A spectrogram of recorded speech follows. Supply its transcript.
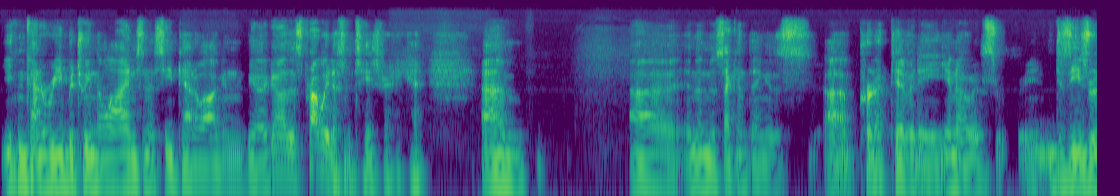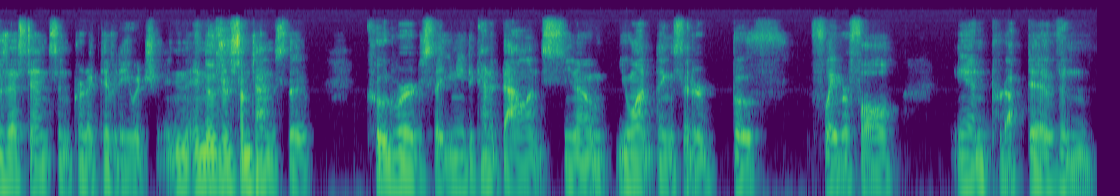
you can kind of read between the lines in a seed catalog and be like oh this probably doesn't taste very good. Um, uh, and then the second thing is uh, productivity you know is disease resistance and productivity which and, and those are sometimes the code words that you need to kind of balance you know. You want things that are both flavorful and productive and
